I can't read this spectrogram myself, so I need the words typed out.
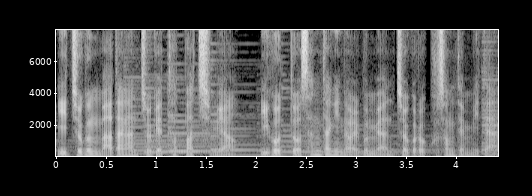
이쪽은 마당 안쪽의 텃밭이며 이곳도 상당히 넓은 면적으로 구성됩니다.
